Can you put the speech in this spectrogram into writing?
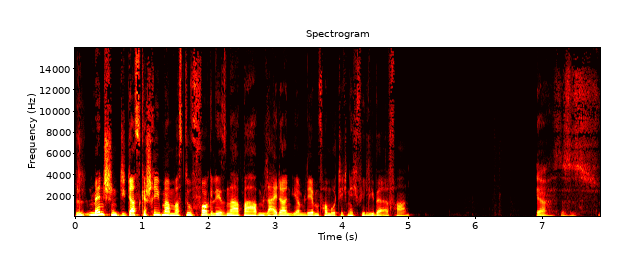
Menschen, die das geschrieben haben, was du vorgelesen hast, haben leider in ihrem Leben vermutlich nicht viel Liebe erfahren. Ja, das ist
